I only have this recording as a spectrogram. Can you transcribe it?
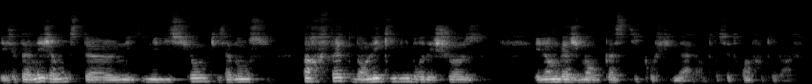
Et cette année, j'avoue que c'est une édition qui s'annonce parfaite dans l'équilibre des choses et l'engagement plastique au final entre ces trois photographes.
